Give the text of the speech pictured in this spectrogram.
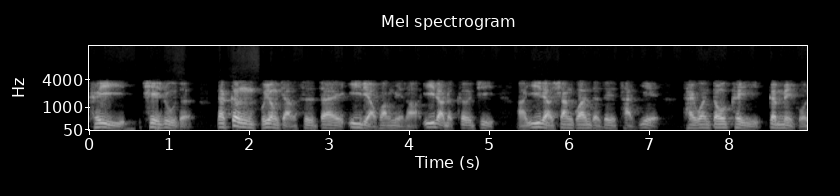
可以切入的。那更不用讲是在医疗方面啊，医疗的科技啊，医疗相关的这些产业，台湾都可以跟美国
